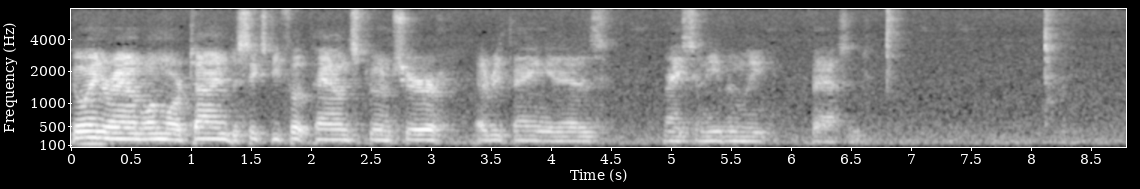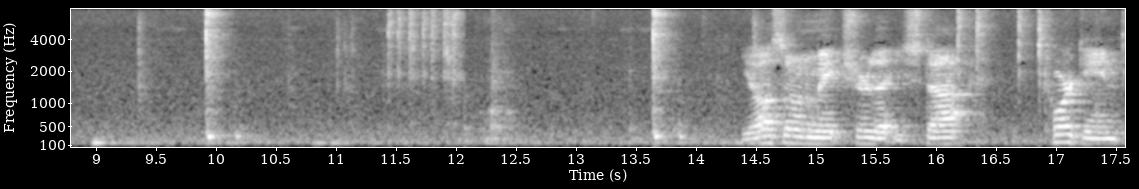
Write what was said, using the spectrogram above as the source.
going around one more time to 60 foot-pounds to ensure everything is nice and evenly fastened. You also want to make sure that you stop torquing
